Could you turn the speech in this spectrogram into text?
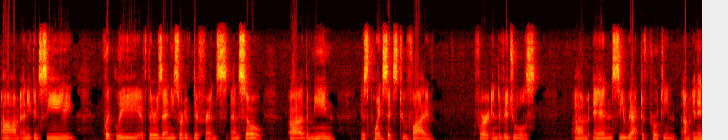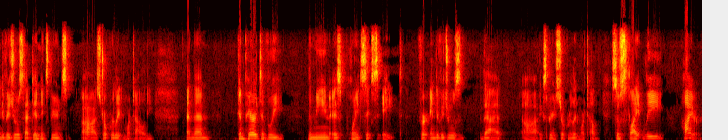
and you can see quickly if there is any sort of difference. And so uh, the mean is 0.625 for individuals um, in C-reactive protein um, in individuals that didn't experience uh, stroke-related mortality. And then comparatively, the mean is 0.68 for individuals that uh, experience stroke-related mortality. So slightly higher.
